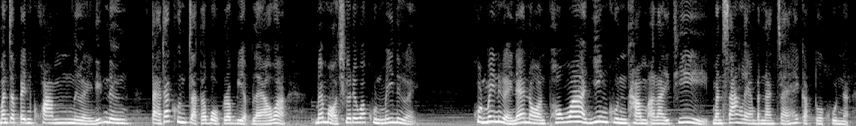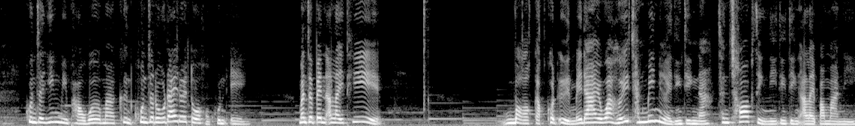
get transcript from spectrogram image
มันจะเป็นความเหนื่อยนิดนึง แต่ถ้าคุณจัดระบบระเบียบแล้วอะแม่หมอเชื่อได้ว่าคุณไม่เหนื่อย คุณไม่เหนื่อยแน่นอน เพราะว่ายิ่งคุณทำอะไรที่มันสร้างแรงบันดาลใจให้กับตัวคุณน่ะ คุณจะยิ่งมี power มากขึ้น คุณจะรู้ได้ด้วยตัวของคุณเอง มันจะเป็นอะไรที่บอกกับคนอื่นไม่ได้ว่า เฮ้ย ฉันไม่เหนื่อยจริง ๆ นะ ฉันชอบสิ่งนี้จริง ๆ อะไรประมาณนี้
